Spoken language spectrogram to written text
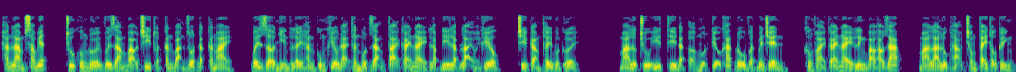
Hắn làm sao biết, chu không đối với giám bảo chi thuật căn bản rốt đặc cắn mai, bây giờ nhìn lấy hắn cùng khiêu đại thần một dạng tại cái này lặp đi lặp lại hoành khiêu, chỉ cảm thấy buồn cười. Mà lực chú ý thì đặt ở một kiểu khác đồ vật bên trên, không phải cái này linh bảo áo giáp mà là lục hạo trong tay thấu kính.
